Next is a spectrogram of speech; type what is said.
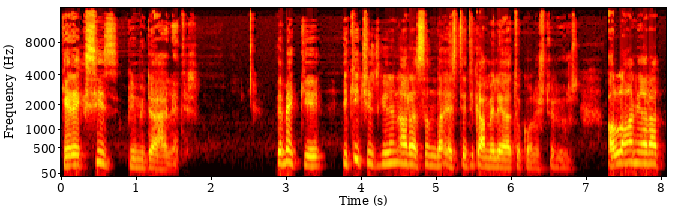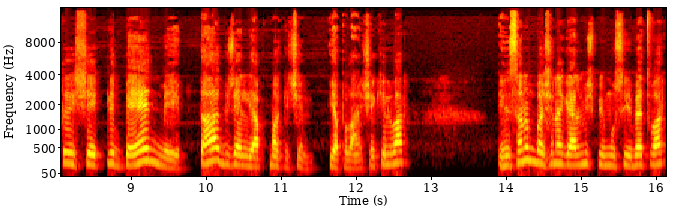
Gereksiz bir müdahaledir. Demek ki iki çizginin arasında estetik ameliyatı konuşturuyoruz. Allah'ın yarattığı şekli beğenmeyip daha güzel yapmak için yapılan şekil var. İnsanın başına gelmiş bir musibet var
